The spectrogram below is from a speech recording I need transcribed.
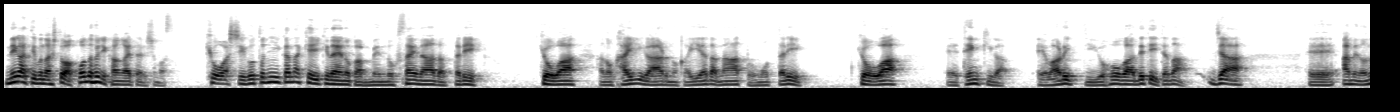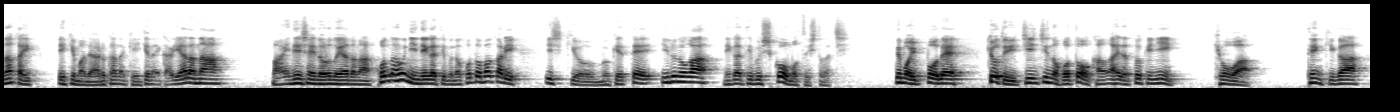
ネガティブな人はこんなふうに考えたりします。今日は仕事に行かなきゃいけないのかめんどくさいなだったり、今日はあの会議があるのか嫌だなと思ったり、今日は、えー、天気が、えー、悪いっていう予報が出ていたな。じゃあ、えー、雨の中駅まで歩かなきゃいけないから嫌だな。満員電車に乗るの嫌だな。こんな風にネガティブなことばかり意識を向けているのがネガティブ思考を持つ人たち。でも一方で、今日という一日のことを考えたときに、今日は天気が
